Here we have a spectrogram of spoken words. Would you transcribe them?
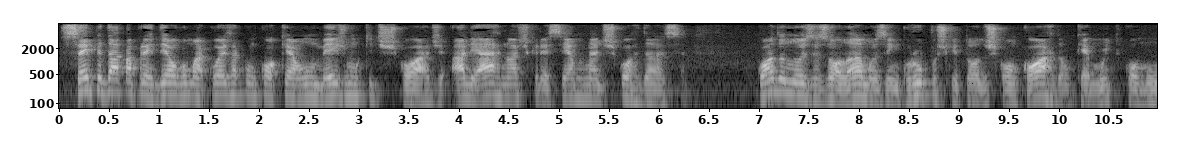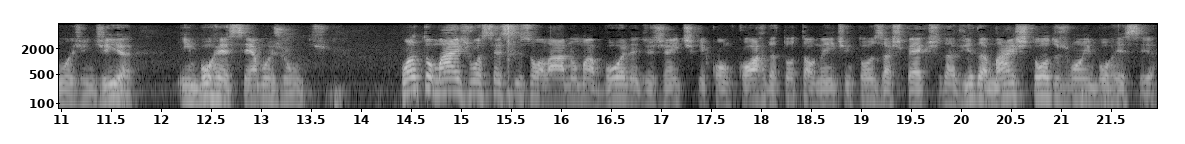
Sempre dá para aprender alguma coisa com qualquer um, mesmo que discorde. Aliás, nós crescemos na discordância. Quando nos isolamos em grupos que todos concordam, que é muito comum hoje em dia, emborrecemos juntos. Quanto mais você se isolar numa bolha de gente que concorda totalmente em todos os aspectos da vida, mais todos vão emborrecer.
